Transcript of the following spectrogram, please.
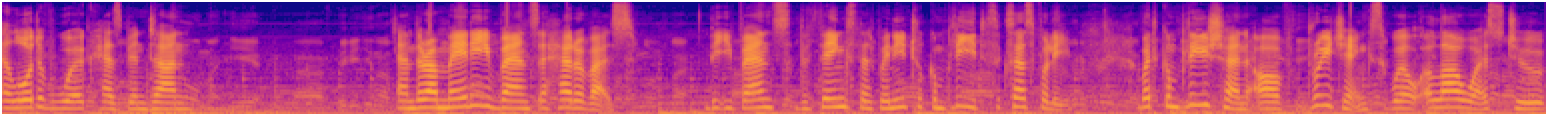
A lot of work has been done. And there are many events ahead of us. The events, the things that we need to complete successfully. But completion of bridgings will allow us to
